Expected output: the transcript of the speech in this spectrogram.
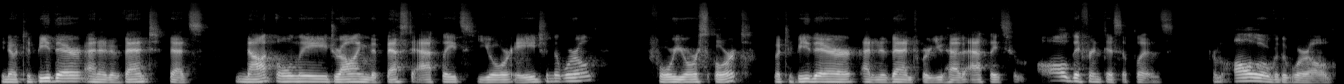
You know, to be there at an event that's not only drawing the best athletes your age in the world for your sport, but to be there at an event where you have athletes from all different disciplines from all over the world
